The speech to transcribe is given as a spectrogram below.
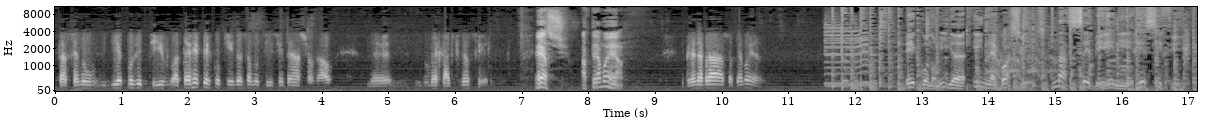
está é, sendo um dia positivo, até repercutindo essa notícia internacional né, no mercado financeiro. Écio, até amanhã. Grande abraço, até amanhã. Economia e Negócios, na CBN Recife.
